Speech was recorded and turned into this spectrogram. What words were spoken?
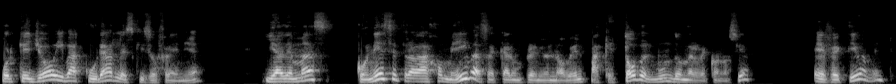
porque yo iba a curar la esquizofrenia y además con ese trabajo me iba a sacar un premio Nobel para que todo el mundo me reconociera. Efectivamente,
